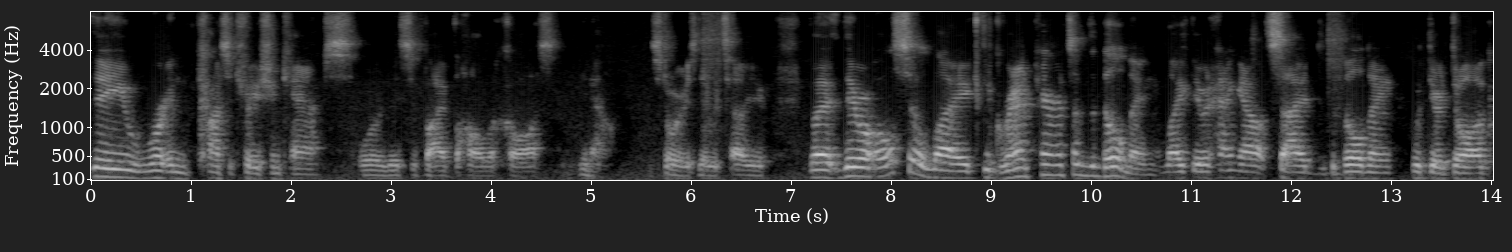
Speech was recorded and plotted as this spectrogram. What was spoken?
they were in concentration camps or they survived the Holocaust, you know, stories they would tell you but they were also like the grandparents of the building. Like they would hang outside the building with their dog,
